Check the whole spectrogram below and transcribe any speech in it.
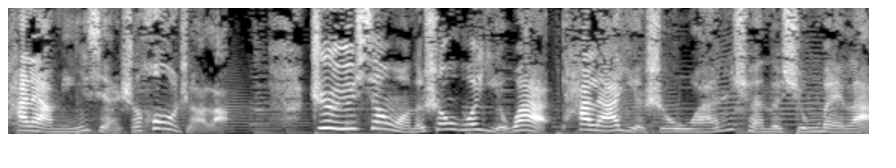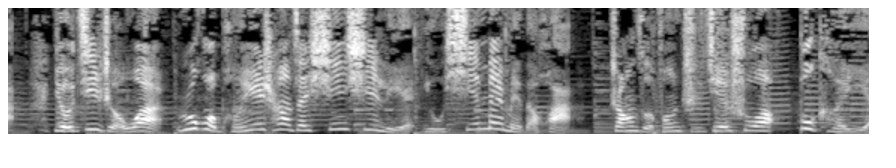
他俩明显是后者了。至于向往的生活以外，他俩也是完全的兄妹烂。有记者问：如果彭昱畅在新戏里有新妹妹的话，张子枫直接说不可以，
